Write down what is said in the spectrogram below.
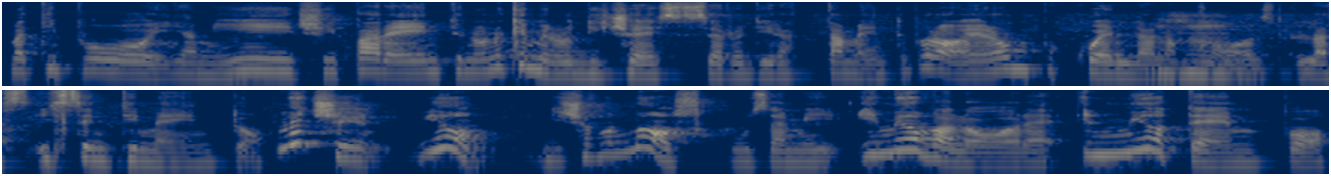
ma tipo gli amici, i parenti, non è che me lo dicessero direttamente, però era un po' quella la cosa, la, il sentimento. Invece io dicevo no, scusami, il mio valore, il mio tempo,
